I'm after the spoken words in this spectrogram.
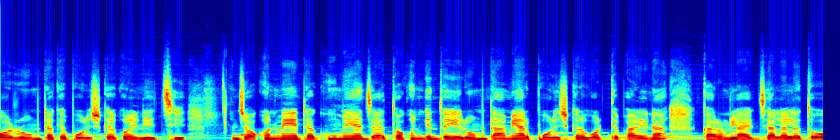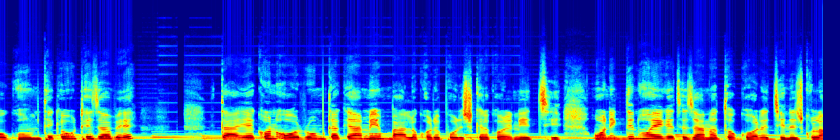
ওর রুমটাকে পরিষ্কার করে নিচ্ছি। যখন মেয়েটা ঘুমিয়ে যায়, তখন কিন্তু এই রুমটা আমি আর পরিষ্কার করতে পারি না, কারণ লাইট জ্বালালে তো ও ঘুম থেকে উঠে যাবে। তাই এখন ওর রুমটাকে আমি ভালো করে পরিষ্কার করে নিচ্ছি। অনেক দিন হয়ে গেছে, জানো তো, ঘরের জিনিসগুলো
